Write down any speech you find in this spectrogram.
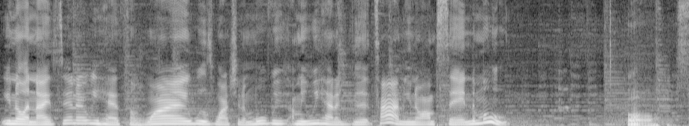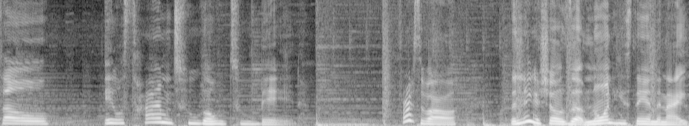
You know, a nice dinner. We had some wine. We was watching a movie. I mean, we had a good time. You know, I'm setting the mood. Oh, So it was time to go to bed. First of all, the nigga shows up knowing he's staying the night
